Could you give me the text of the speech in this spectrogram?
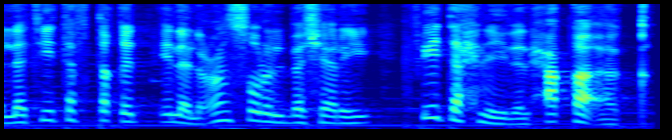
التي تفتقد إلى العنصر البشري في تحليل الحقائق.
